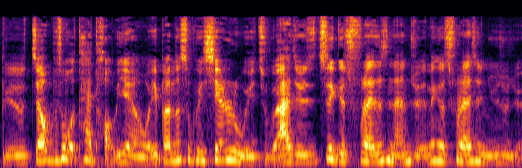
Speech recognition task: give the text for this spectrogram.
比如只要不是我太讨厌，我一般都是会先入为主啊，就是这个出来的是男主角，那个出来是女主角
